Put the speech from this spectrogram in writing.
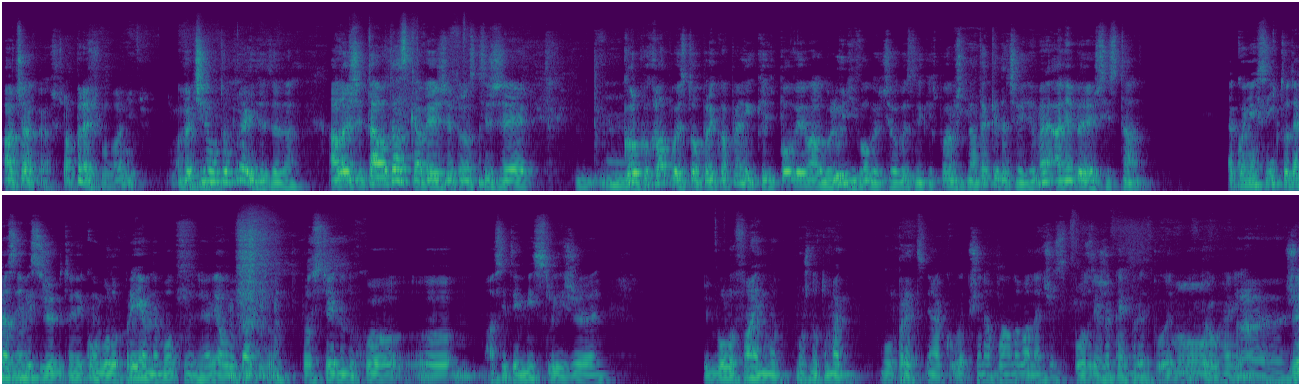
a čakáš. A prešlo, a nič. A väčšinou to prejde teda. Ale že tá otázka, vieš, že proste, že koľko chlapov je z toho prekvapených, keď poviem, alebo ľudí vôbec všeobecne, keď poviem, že na také dače ideme a neberieš si stan. Ako nech si nikto teraz nemyslí, že by to niekomu bolo príjemné moknúť, hej, alebo takto. Proste jednoducho uh, asi ty myslí, že, že by bolo fajn mo- možno to mať vopred nejako lepšie naplánované, že si pozrieš, aká je predpoveď, No, hej. aj. Že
